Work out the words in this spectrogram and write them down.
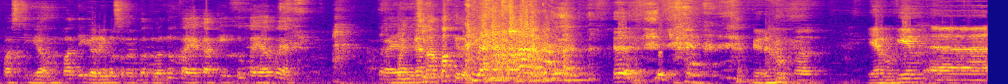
Pas 34, 35 sampai 42 tuh kayak kaki itu kayak apa ya? Kayak nggak napak gitu. Gak nampak. Ya mungkin eh,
